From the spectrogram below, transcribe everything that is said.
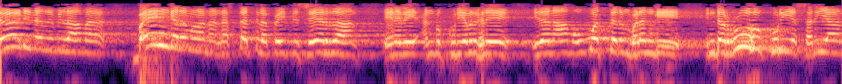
தேடினதும் இல்லாம பயங்கரமான நஷ்டத்துல போயிட்டு சேர்றான். எனவே அன்புக்குரியவர்களே இதை நாம் ஒவ்வொருத்தரும் விளங்கி இந்த ரூஹுக்குரிய சரியான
